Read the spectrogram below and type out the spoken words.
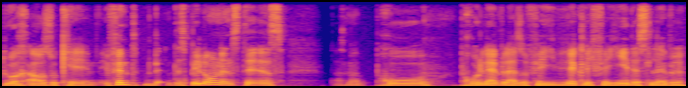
durchaus okay. Ich finde, das Belohnendste ist, dass man pro, pro Level, also für wirklich für jedes Level,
